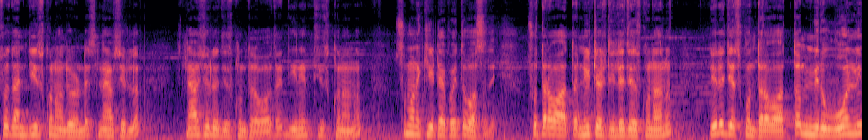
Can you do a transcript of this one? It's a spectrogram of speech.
సో దాన్ని తీసుకున్నాను చూడండి స్నాప్చాట్లో స్నాప్చాట్లో తీసుకున్న తర్వాత దీన్ని తీసుకున్నాను. సో మనకి ఈ టైప్ అయితే వస్తుంది. సో తర్వాత నీట్గా డిలే చేసుకున్నాను. డిలే చేసుకున్న తర్వాత మీరు ఓన్లీ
